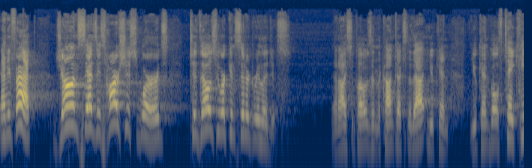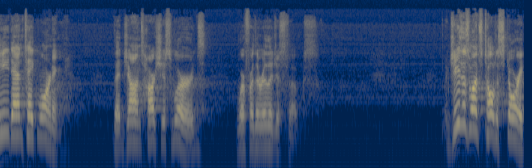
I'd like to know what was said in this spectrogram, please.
And in fact, John says his harshest words to those who are considered religious. And I suppose in the context of that, you can you can both take heed and take warning that John's harshest words were for the religious folks. Jesus once told a story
